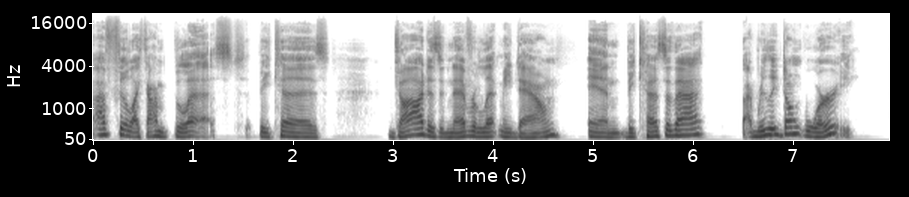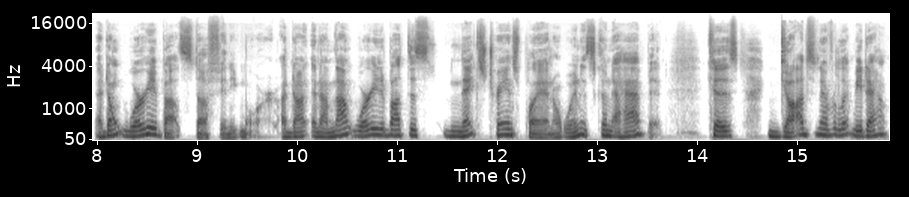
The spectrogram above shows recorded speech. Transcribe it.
I feel like I'm blessed because God has never let me down. And because of that, I really don't worry. I don't worry about stuff anymore. I don't, and I'm not worried about this next transplant or when it's going to happen because God's never let me down.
